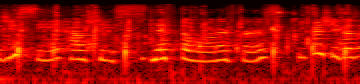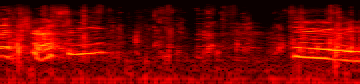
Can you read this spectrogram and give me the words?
Did you see how she sniffed the water first? Because she doesn't trust me? Dude.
